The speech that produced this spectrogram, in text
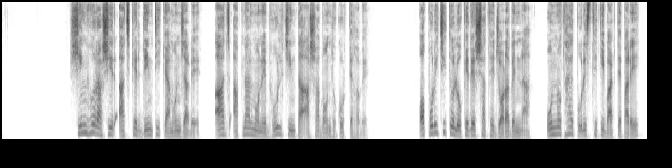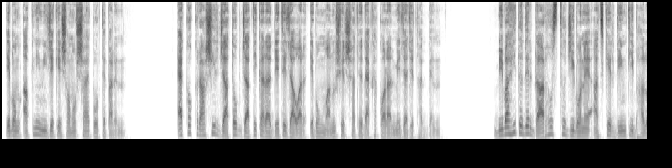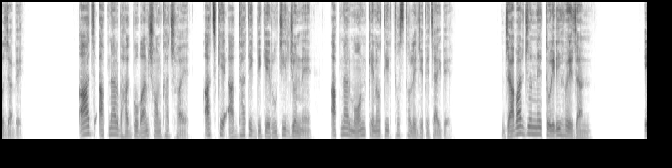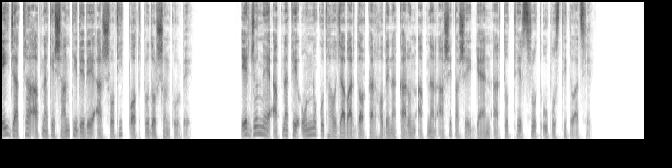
সিংহ রাশির আজকের দিনটি কেমন যাবে? আজ আপনার মনে ভুল, চিন্তা আসা বন্ধ করতে হবে। অপরিচিত লোকেদের সাথে জড়াবেন না, অন্যথায় পরিস্থিতি বাড়তে পারে এবং আপনি নিজেকে সমস্যায় পড়তে পারেন। একক রাশির জাতক জাতিকারা ডেটে যাওয়ার এবং মানুষের সাথে দেখা করার মেজাজে থাকবেন। বিবাহিতদের গার্হস্থ জীবনে আজকের দিনটি ভালো যাবে। আজ আপনার ভাগ্যবান সংখ্যা ছয়, আজকে আধ্যাত্মিক দিকে রুচির জন্যে আপনার মন কেন তীর্থস্থলে যেতে চাইবে? যাবার জন্যে তৈরি হয়ে যান। এই যাত্রা আপনাকে শান্তি দেবে আর সঠিক পথ প্রদর্শন করবে। এর জন্যে আপনাকে অন্য কোথাও যাবার দরকার হবে না কারণ আপনার আশেপাশে জ্ঞান আর তথ্যের স্রোত উপস্থিত আছে।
